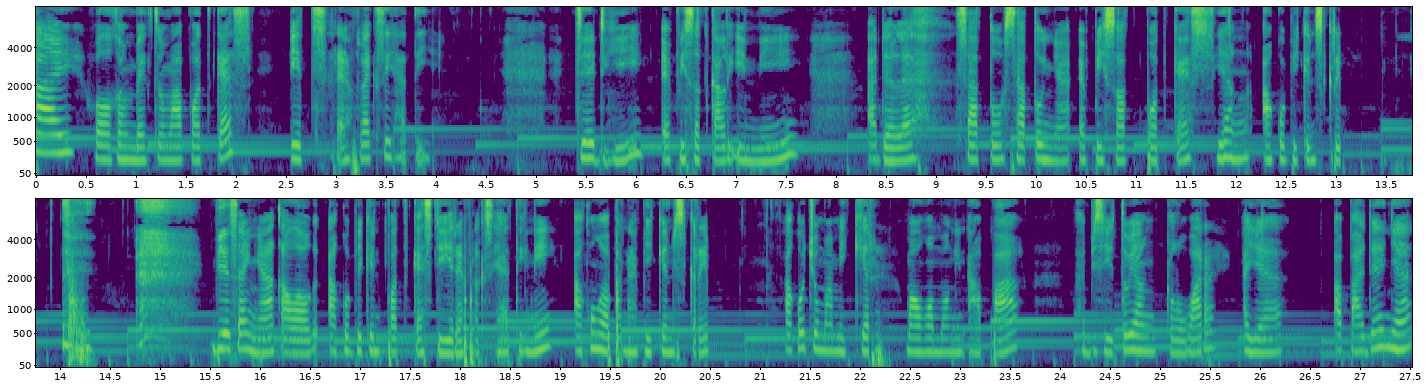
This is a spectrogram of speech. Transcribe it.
Hai, welcome back to my podcast It's Refleksi Hati. Jadi, episode kali ini adalah satu-satunya episode podcast yang aku bikin skrip. Biasanya kalau aku bikin podcast di Refleksi Hati ini Aku gak pernah bikin skrip. Aku cuma mikir mau ngomongin apa Habis itu yang keluar ya apa adanya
